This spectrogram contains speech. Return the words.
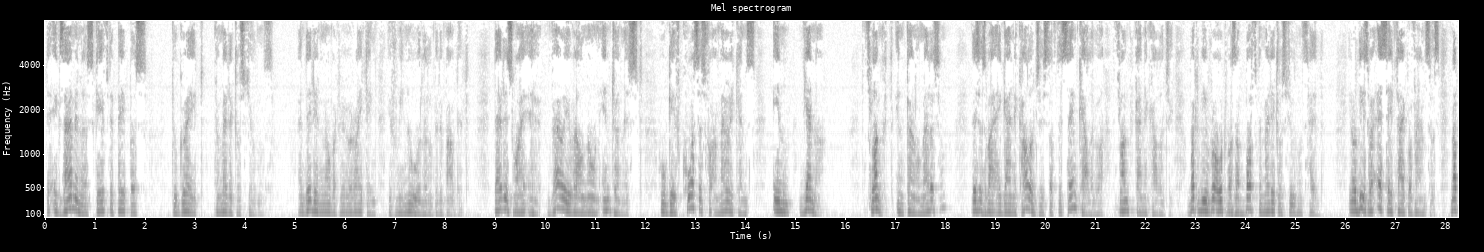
The examiners gave the papers to grade to medical students, and they didn't know what we were writing if we knew a little bit about it. That is why a very well known internist who gave courses for Americans in Vienna flunked internal medicine. This is why a gynecologist of the same caliber flunked gynecology. What we wrote was above the medical student's head. You know, these were essay type of answers, not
